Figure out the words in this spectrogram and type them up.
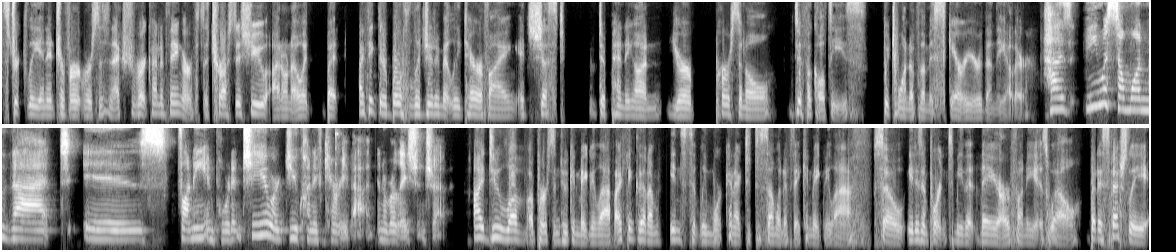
strictly an introvert versus an extrovert kind of thing, or if it's a trust issue, I don't know it. But I think they're both legitimately terrifying. It's just depending on your personal difficulties which one of them is scarier than the other. Has being with someone that is funny important to you, or do you kind of carry that in a relationship? I do love a person who can make me laugh. I think that I'm instantly more connected to someone if they can make me laugh. So it is important to me that they are funny as well. But especially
